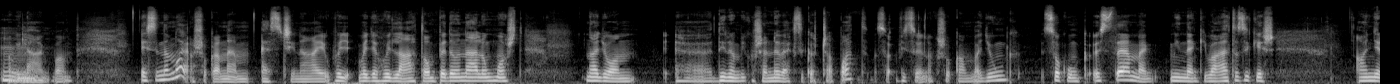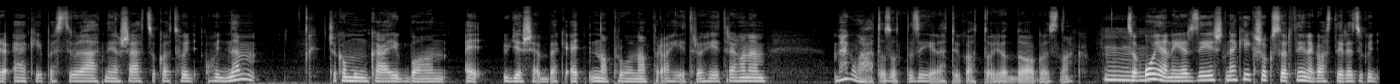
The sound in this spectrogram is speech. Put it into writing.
a mm. világban. És szerintem nagyon sokan nem ezt csináljuk, vagy, vagy ahogy látom, például nálunk most nagyon dinamikusan növekszik a csapat, szóval viszonylag sokan vagyunk, szokunk össze, meg mindenki változik, és annyira elképesztő látni a srácokat, hogy, hogy nem csak a munkájukban egy, ügyesebbek egy napról napra, hétről hétre, hanem megváltozott az életük attól, hogy ott dolgoznak. Mm. Szóval olyan érzés, nekik sokszor tényleg azt érezzük, hogy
